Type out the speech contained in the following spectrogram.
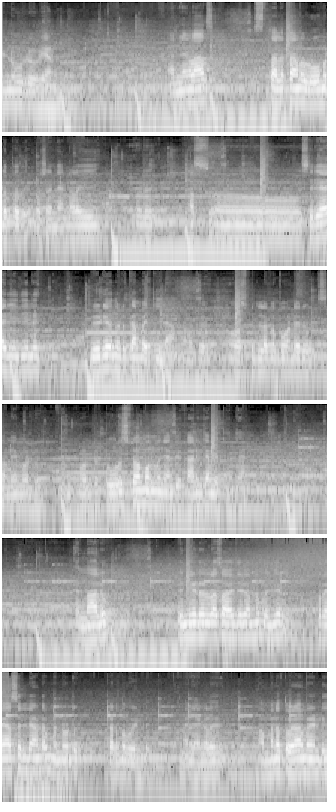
എണ്ണൂറ് രൂപയാണ്. ഞങ്ങൾ ആ സ്ഥലത്താണ് റൂം എടുത്തത്. പക്ഷേ ഞങ്ങൾ ഈ ഒരു ശരിയായ രീതിയിൽ വീഡിയോ ഒന്നും എടുക്കാൻ പറ്റിയില്ല. നമുക്ക് ഹോസ്പിറ്റലിലൊക്കെ പോകേണ്ട ഒരു സമയം കൊണ്ട് ഞങ്ങൾക്ക് കൊണ്ട് ടൂറിസ്റ്റ് ഒന്നും ഞങ്ങൾക്ക് കാണിക്കാൻ പറ്റിയില്ല. എന്നാലും പിന്നീടുള്ള സാഹചര്യമൊന്നും വലിയ പ്രയാസമില്ലാണ്ട് മുന്നോട്ട് കടന്നു പോയിട്ടുണ്ട്. അങ്ങനെ ഞങ്ങൾ അമ്മനെ തൊഴാൻ വേണ്ടി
